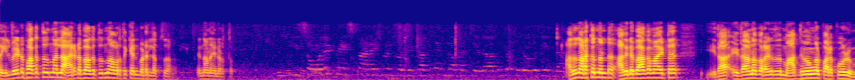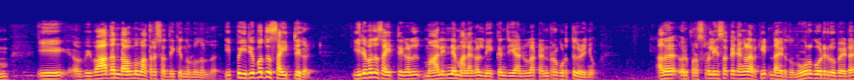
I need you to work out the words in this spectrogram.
റെയിൽവേയുടെ ഭാഗത്തു നിന്നല്ല ആരുടെ ഭാഗത്തു നിന്നും ആവർത്തിക്കാൻ പാടില്ലാത്തതാണ് എന്നാണ് അതിനർത്ഥം. അത് നടക്കുന്നുണ്ട്. അതിന്റെ ഭാഗമായിട്ട് ഇതാ ഇതാണ് പറയുന്നത് മാധ്യമങ്ങൾ പലപ്പോഴും ഈ വിവാദം ഉണ്ടാവുമ്പോൾ മാത്രമേ ശ്രദ്ധിക്കുന്നുള്ളൂ എന്നുള്ളത്. ഇപ്പോൾ ഇരുപത് സൈറ്റുകൾ ഇരുപത് സൈറ്റുകളിൽ മാലിന്യ മലകൾ നീക്കം ചെയ്യാനുള്ള ടെൻഡർ കൊടുത്തു കഴിഞ്ഞു. അത് ഒരു പ്രസ് റിലീസൊക്കെ ഞങ്ങൾ ഇറക്കിയിട്ടുണ്ടായിരുന്നു. നൂറ് കോടി രൂപയുടെ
